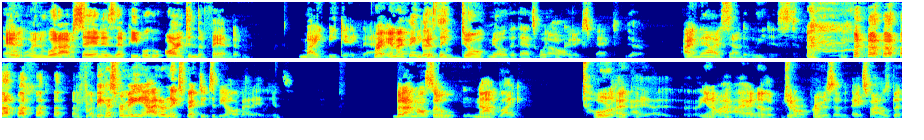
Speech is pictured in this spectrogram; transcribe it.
And- And, and what I'm saying is that people who aren't in the fandom might be getting that. Right, and I think Because that's, they don't know that that's what you could expect. Yeah. I- And now I sound elitist. because for me, I don't expect it to be all about aliens. But I'm also not like total. I, I, I you know, I, I know the general premise of X Files, but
